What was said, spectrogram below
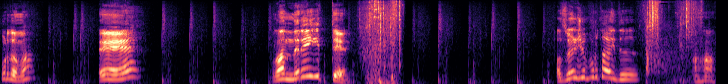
Burada mı? Ee? Lan nereye gittin? Az önce buradaydı. Aha.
